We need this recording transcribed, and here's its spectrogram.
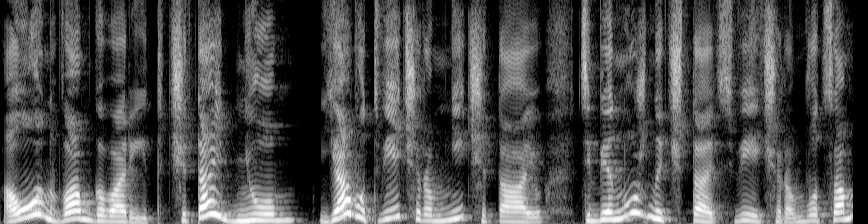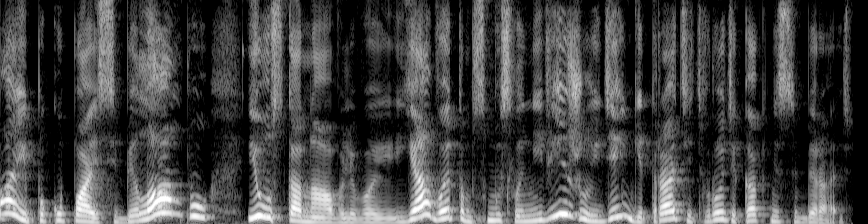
а он вам говорит, читай днем, я вот вечером не читаю. Тебе нужно читать вечером, вот сама и покупай себе лампу и устанавливай. Я в этом смысла не вижу и деньги тратить вроде как не собираюсь.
